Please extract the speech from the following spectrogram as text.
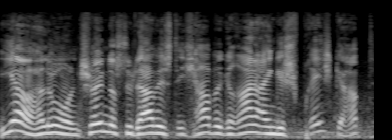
Ja, hallo und schön, dass du da bist. Ich habe gerade ein Gespräch gehabt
